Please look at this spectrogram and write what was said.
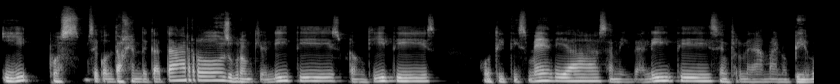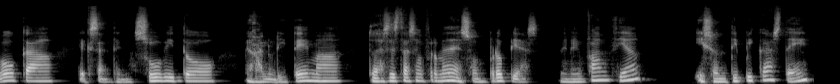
y pues se contagian de catarros, bronquiolitis, bronquitis, otitis medias, amigdalitis, enfermedad mano-pie-boca, exantema súbito, megaloritema. Todas estas enfermedades son propias de la infancia y son típicas de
